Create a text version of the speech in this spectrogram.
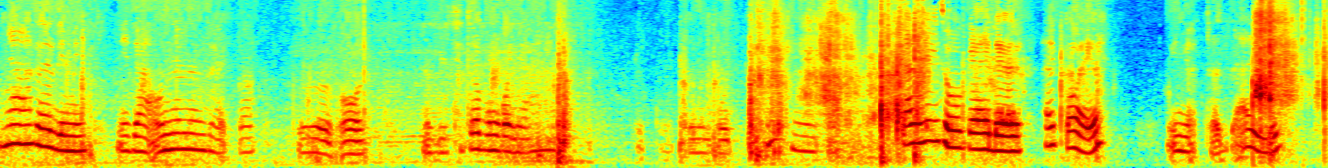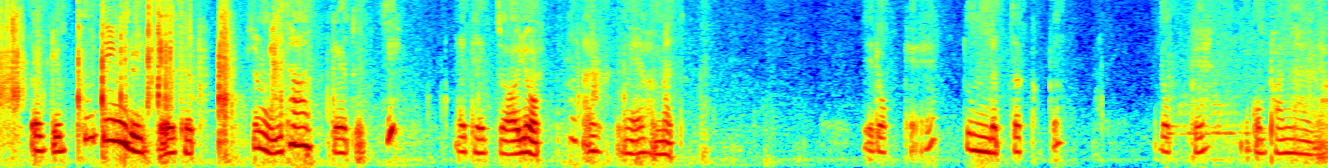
안녕하세요, 리민입니다. 오늘은 제가 그거 여기 지져본 거냐 그 뭐지? 그러니까 짤리 소개를 할 거예요. 미니어처 짤리. 여기 푸딩도. 제가 좀 이상하게 됐지? 네, 됐죠요. 아, 네, 한번 이렇게 좀 납작하게 이렇게 이건 바나나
